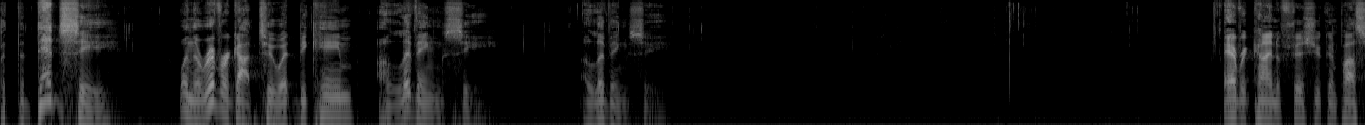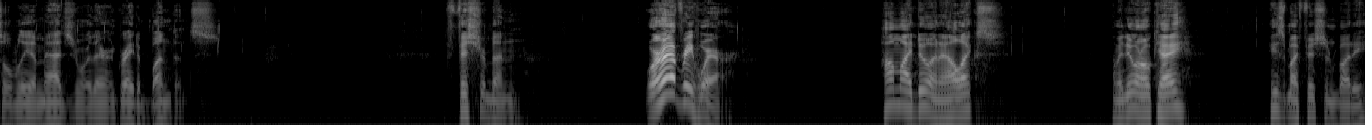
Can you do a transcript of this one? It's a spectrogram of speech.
But the Dead Sea when the river got to it, became a living sea. A living sea. Every kind of fish you can possibly imagine were there in great abundance. Fishermen were everywhere. How am I doing, Alex? Am I doing okay? He's my fishing buddy.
